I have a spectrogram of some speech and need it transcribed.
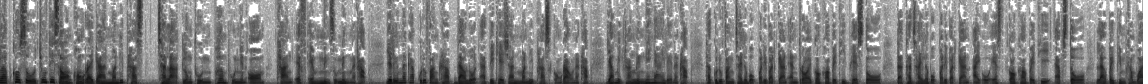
กลับเข้าสู่ช่วงที่ 2 ของรายการ Money Plus ฉลาดลงทุนเพิ่มพูนเงินออม ทาง FM 101 นะครับ อย่าลืมนะครับ คุณผู้ฟังครับ ดาวน์โหลดแอปพลิเคชัน Money Plus ของเรานะครับ ย้ำอีกครั้งหนึ่งง่ายๆเลยนะครับ ถ้าคุณผู้ฟังใช้ระบบปฏิบัติการ Android ก็เข้าไปที่ Play Store แต่ถ้าใช้ระบบปฏิบัติการ iOS ก็เข้าไปที่ App Store แล้วไปพิมพ์คำว่า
